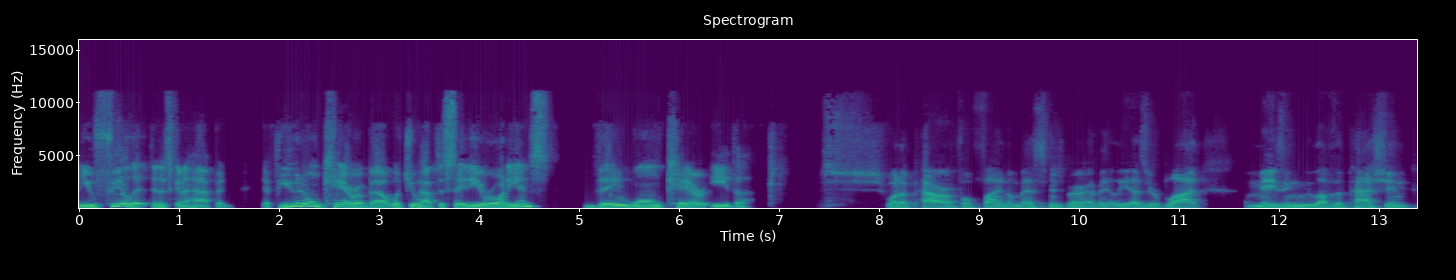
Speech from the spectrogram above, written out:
and you feel it, then it's going to happen. If you don't care about what you have to say to your audience, they won't care either. What a powerful final message by Rabbi Eliezer Blatt. Amazing. We love the passion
